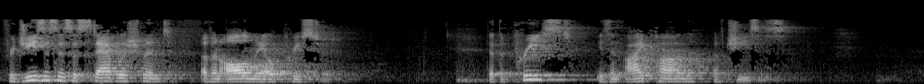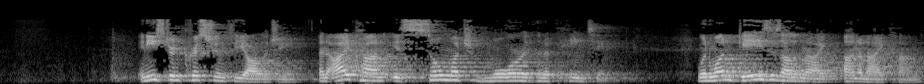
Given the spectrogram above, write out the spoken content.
for Jesus' establishment of an all male priesthood that the priest is an icon of Jesus. In Eastern Christian theology, an icon is so much more than a painting. When one gazes on an icon,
